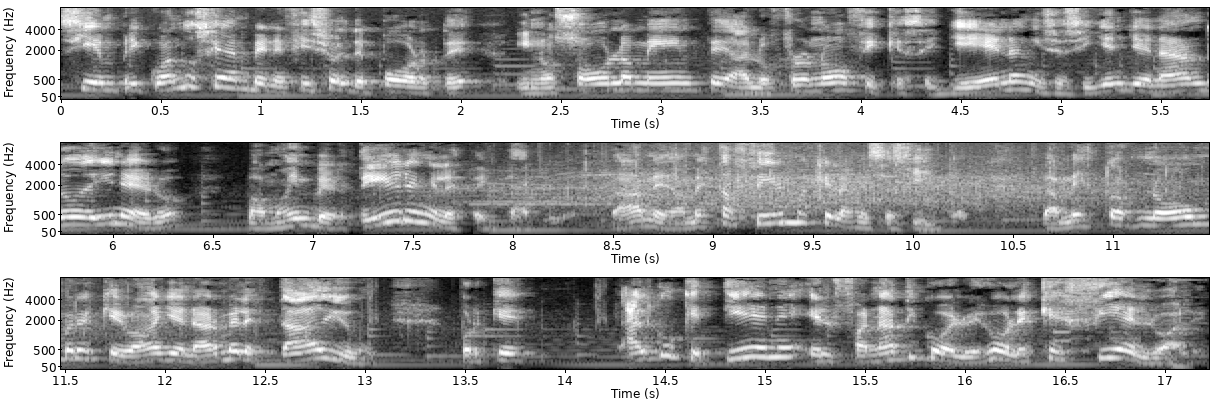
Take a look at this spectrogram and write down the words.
siempre y cuando sea en beneficio del deporte y no solamente a los front office que se llenan y se siguen llenando de dinero, vamos a invertir en el espectáculo. Dame, dame estas firmas que las necesito. Dame estos nombres que van a llenarme el estadio. Porque algo que tiene el fanático del béisbol es que es fiel, ¿vale?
